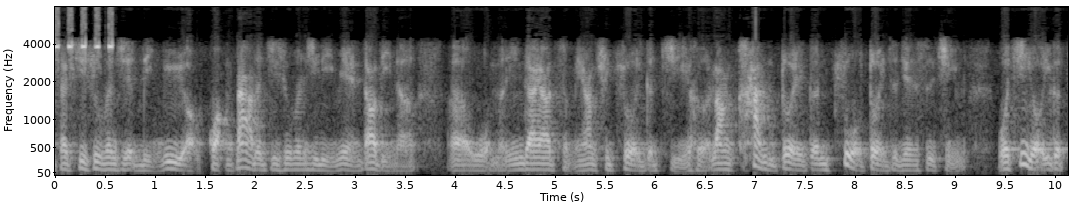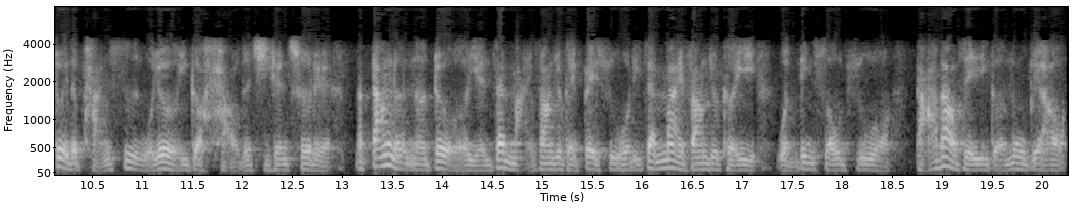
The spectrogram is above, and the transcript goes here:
在技术分析领域哦，广大的技术分析里面到底呢呃我们应该要怎么样去做一个结合，让看对跟做对这件事情。我既有一个对的盘势，我又有一个好的期权策略，那当然呢，对我而言，在买方就可以倍数获利，在卖方就可以稳定收租哦，达到这一个目标，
